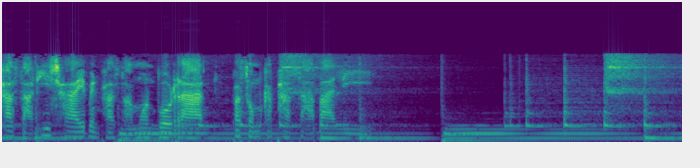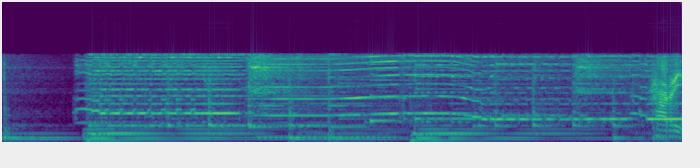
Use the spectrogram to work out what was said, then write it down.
ภาษาที่ใช้เป็นภาษามลโบราณ ผสมกับภาษาบาลีหริ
